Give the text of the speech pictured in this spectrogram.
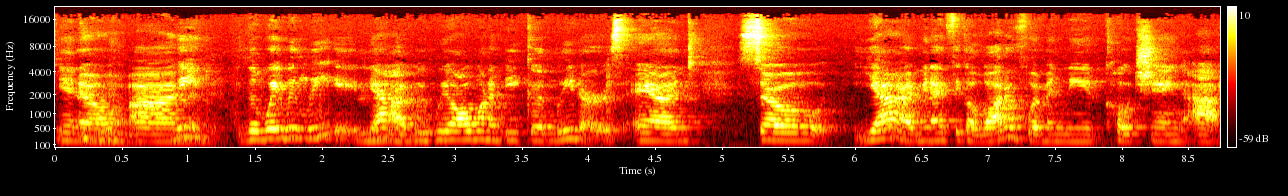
you know um, Lead. the way we lead yeah we, we all want to be good leaders and so yeah i mean i think a lot of women need coaching at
